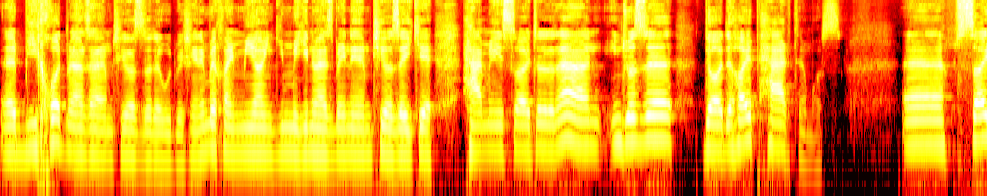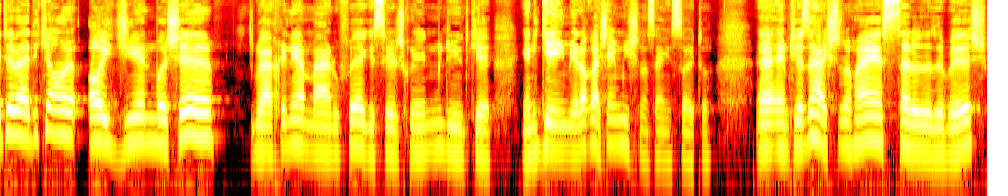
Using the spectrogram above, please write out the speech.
اه، بیخود به نظر امتیاز داده بود بشه. یعنی بخوایم میانگین بگیریم از بین امتیازایی که همه سایت ها دادن این جزء داده های پرت ماست. سایت بعدی که IGN باشه و خیلی هم معروفه اگه search کنید می‌دونید که یعنی گیمرها قشنگ می‌شناسن این سایت رو امتیاز 85 از 100 داده بهش.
